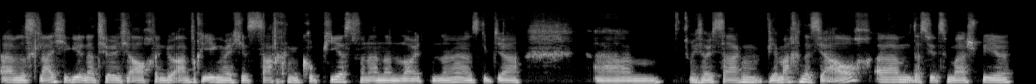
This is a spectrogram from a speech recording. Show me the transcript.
Ähm, das gleiche gilt natürlich auch, wenn du einfach irgendwelche Sachen kopierst von anderen Leuten. Ne? Es gibt ja, ähm, wie soll ich sagen, wir machen das ja auch, ähm, dass wir zum Beispiel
